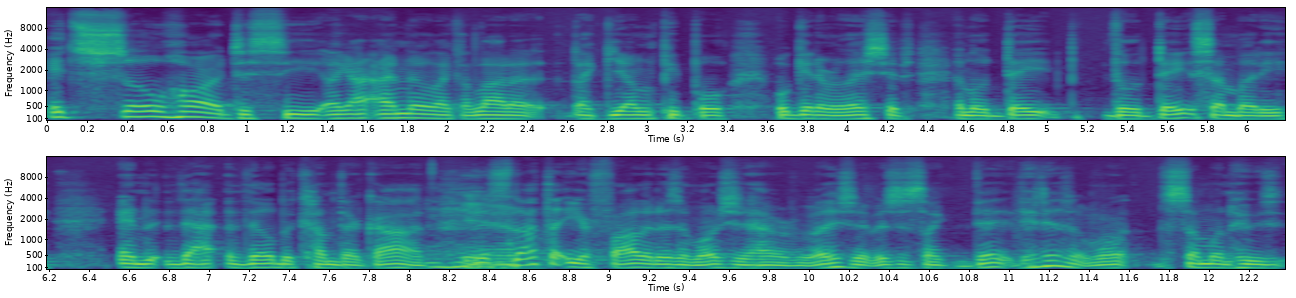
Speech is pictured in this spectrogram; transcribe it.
it's so hard to see. Like I, I know like a lot of like young people will get in relationships and they'll date they'll date somebody and that they'll become their God. And it's not that your father doesn't want you to have a relationship. It's just like they, they doesn't want someone who's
